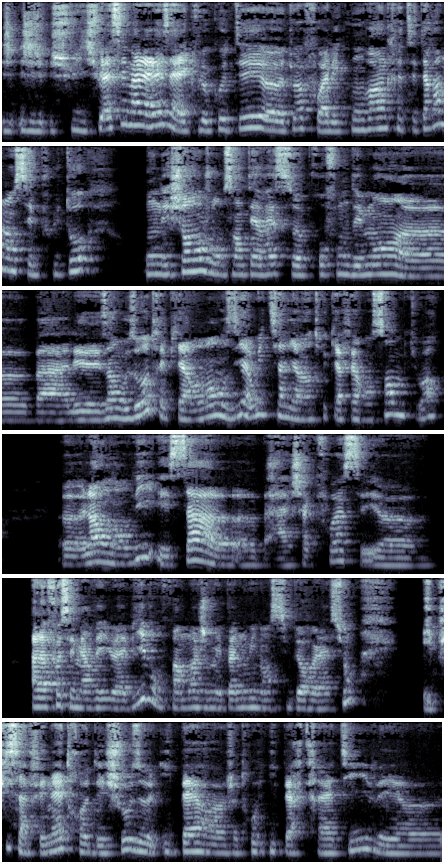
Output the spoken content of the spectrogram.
Je, suis, je suis assez mal à l'aise avec le côté, euh, tu vois, faut aller convaincre, etc. Non, c'est plutôt on échange, on s'intéresse profondément euh, bah, les uns aux autres, et puis à un moment on se dit ah oui tiens il y a un truc à faire ensemble, tu vois. Euh, là on a envie, et ça, euh, bah, à chaque fois c'est euh, à la fois c'est merveilleux à vivre. Enfin moi je m'épanouis dans ce type de relation, et puis ça fait naître des choses hyper, je trouve, hyper créatives et euh,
